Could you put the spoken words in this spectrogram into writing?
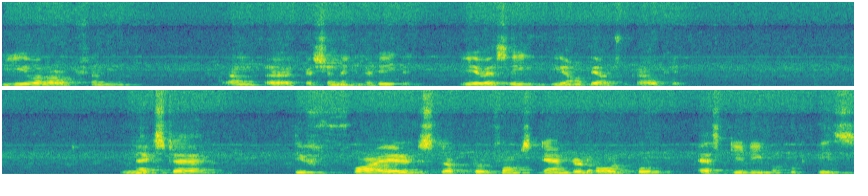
ये वाला ऑप्शन क्वेश्चन नहीं था, ठीक है? ये वैसे ही यहाँ पे आ चुका है ओके नेक्स्ट है the file descriptor from standard output S T D output is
